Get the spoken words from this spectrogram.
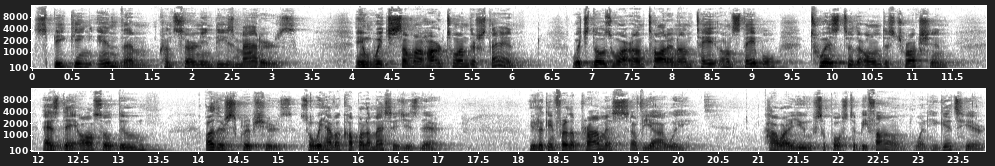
speaking in them concerning these matters, in which some are hard to understand, which those who are untaught and unstable twist to their own destruction, as they also do other scriptures. So we have a couple of messages there. You're looking for the promise of Yahweh. How are you supposed to be found when he gets here?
